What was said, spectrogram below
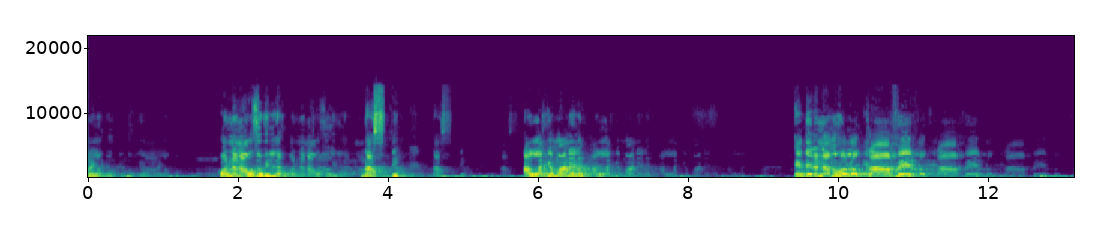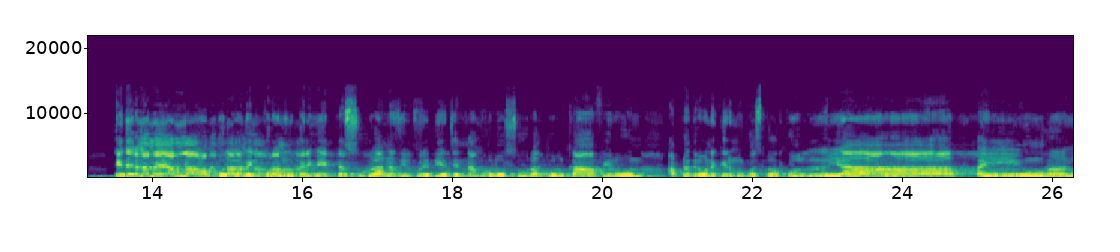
নাই। কন্যা নাউজুবিল্লাহ। নাস্তিক। নাস্তিক। আল্লাহকে মানে না। আল্লাহকে মানে না। আল্লাহকে মানে না। এদের নাম হলো কাফের। কাফের এদের নামে আল্লাহ রব্বুল আলমিন কোরআনুল কারিমে একটা সূরা নাজিল করে দিয়েছেন নাম হলো সূরাতুল কাফিরুন। আপনাদের অনেকের মুখস্থ কুলিয়া আইয়ুহাল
